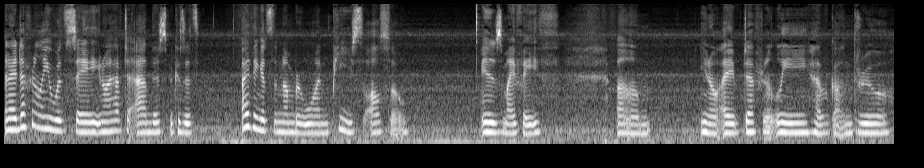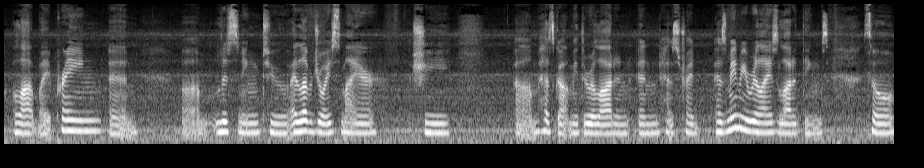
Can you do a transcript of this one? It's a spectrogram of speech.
and I definitely would say, you know, I have to add this because it's I think it's the number one piece also is my faith. Um, you know, I definitely have gotten through a lot by praying and um, listening to. I love Joyce Meyer. She um, has got me through a lot and, and has tried has made me realize a lot of things. So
